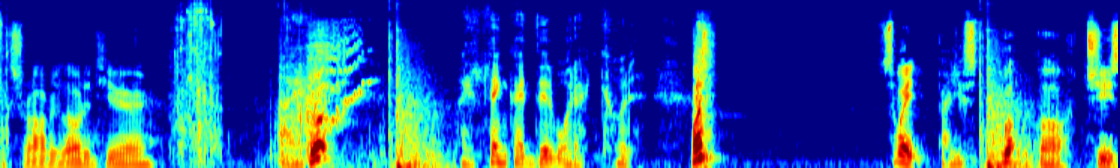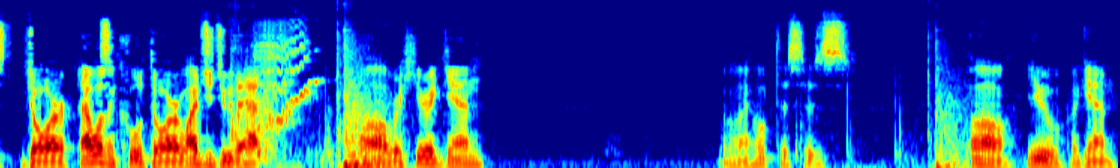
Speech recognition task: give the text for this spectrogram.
Extra all reloaded here. I, Huh! I think I did what I could. What? So wait, are you? St- Whoa. oh, jeez, door. That wasn't cool, door. Why'd you do that? Oh, we're here again. Oh, I hope this is. Oh, you again,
